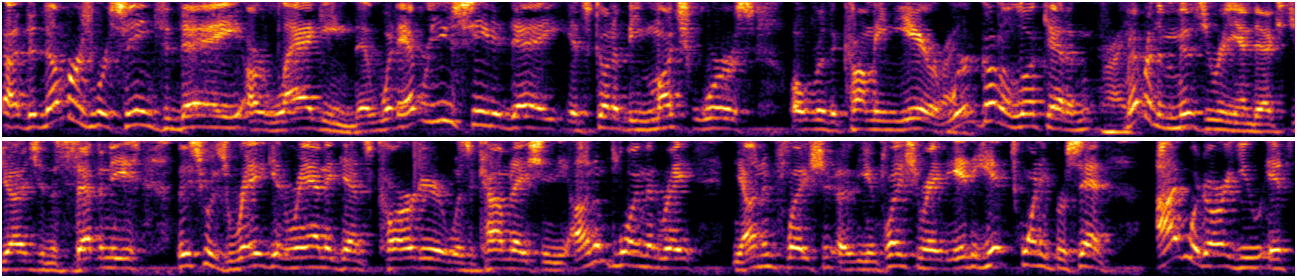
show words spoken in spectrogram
Uh, the numbers we're seeing today are lagging. That whatever you see today, it's going to be much worse over the coming year. Right. We're going to look at a right. remember the misery index, Judge, in the 70s. This was Reagan ran against Carter. It was a combination of the unemployment rate, the uninflation, uh, the inflation rate. It hit 20 percent. I would argue it's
